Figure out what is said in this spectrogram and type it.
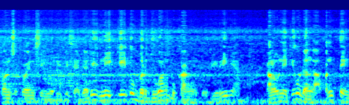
konsekuensi yuridisnya. Jadi Niki itu berjuang bukan untuk dirinya. Kalau Niki udah nggak penting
